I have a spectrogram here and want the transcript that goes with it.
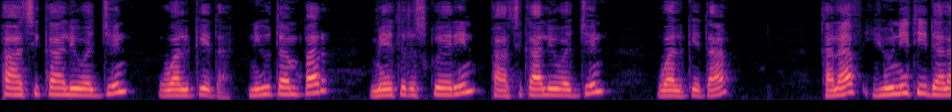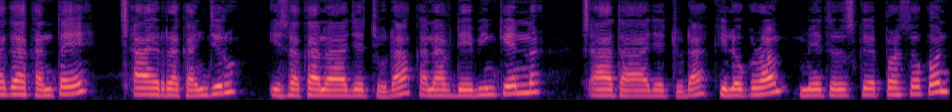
paasikaalii wajjin walqixa niwutan per meetir squarein paasikaalii wajjin walqixa kanaaf yuunitii dalagaa kan ta'e caa irra kan jiru isa kanaa jechuudha kanaaf deebiin kenna caa ta'aa jechuudha kiloogiraam meetir square per second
